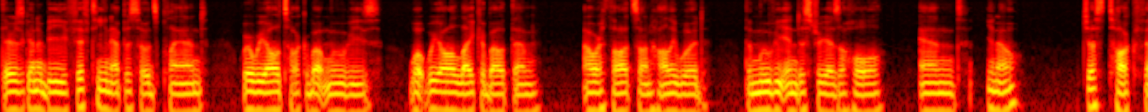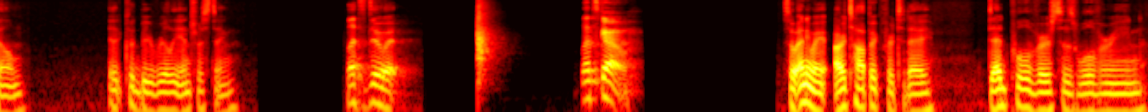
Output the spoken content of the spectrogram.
There's going to be 15 episodes planned where we all talk about movies, what we all like about them, our thoughts on Hollywood, the movie industry as a whole, and, you know, just talk film. It could be really interesting. Let's do it. Let's go. So, anyway, our topic for today Deadpool versus Wolverine.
